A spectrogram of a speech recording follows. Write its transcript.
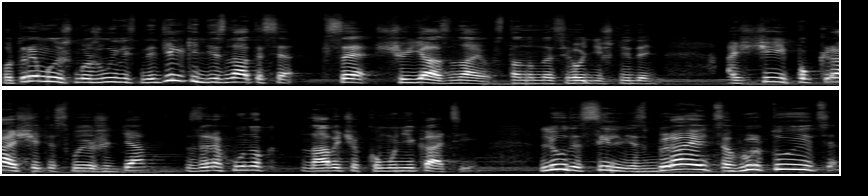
отримуєш можливість не тільки дізнатися все, що я знаю станом на сьогоднішній день, а ще й покращити своє життя за рахунок навичок комунікації. Люди сильні збираються, гуртуються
